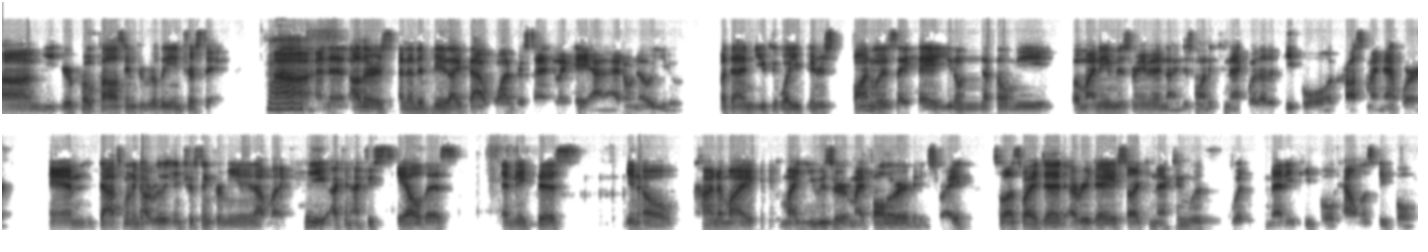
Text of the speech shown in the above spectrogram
um, your profile seemed really interesting." Wow. Uh, and then others, and then it'd be like that one percent, like, "Hey, I, I, don't know you," but then you can what you can respond with is say, "Hey, you don't know me, but my name is Raymond. I just want to connect with other people across my network." And that's when it got really interesting for me. And I'm like, "Hey, I can actually scale this and make this, you know, kind of my my user, my follower base, right?" So that's what I did every day. Started connecting with with many people, countless people,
